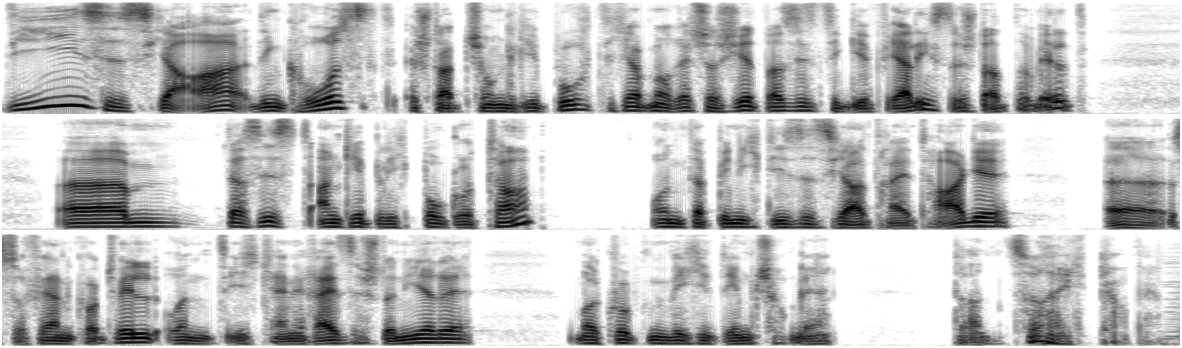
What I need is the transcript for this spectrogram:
dieses Jahr den Großstadtdschungel gebucht. Ich habe mal recherchiert, was ist die gefährlichste Stadt der Welt. Ähm, das ist angeblich Bogota. Und da bin ich dieses Jahr drei Tage, äh, sofern Gott will und ich keine Reise storniere. Mal gucken, wie ich in dem Dschungel dann zurechtkomme.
